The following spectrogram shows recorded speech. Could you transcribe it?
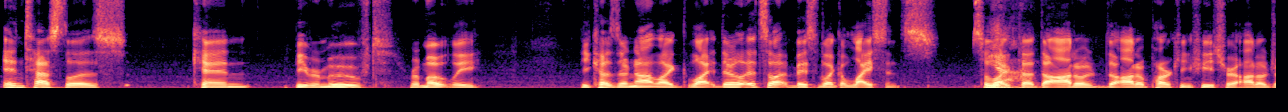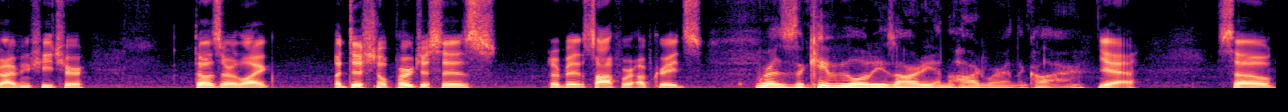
in Teslas can be removed remotely because they're not like like they're it's basically like a license. So like the, the auto the auto parking feature, auto driving feature, those are like additional purchases or bit software upgrades. Whereas the capability is already in the hardware in the car. Yeah. So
